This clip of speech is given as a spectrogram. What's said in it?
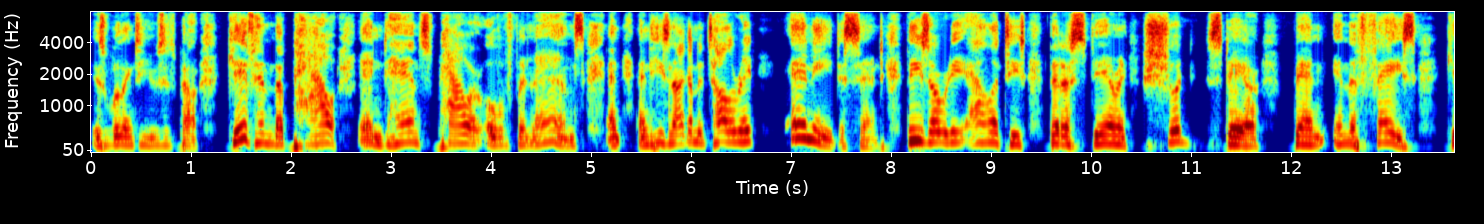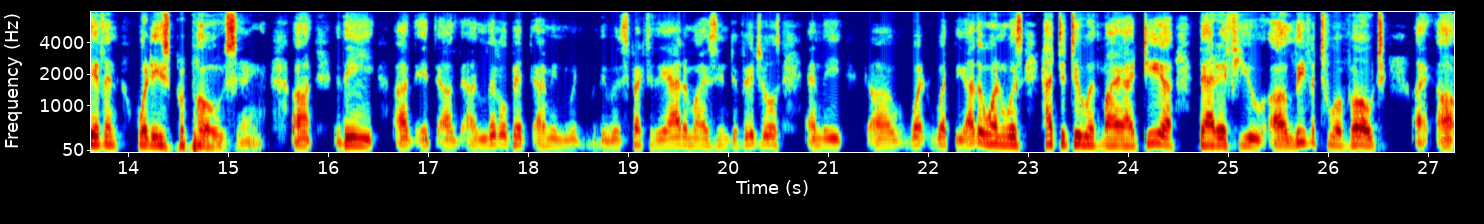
is willing to use his power. Give him the power, enhanced power over finance, and, and he's not going to tolerate any dissent. These are realities that are staring, should stare Ben in the face, given what he's proposing. Uh, the uh, it, uh, a little bit, I mean, with, with, respect to the atomized individuals and the uh, what what the other one was had to do with my idea that if you uh, leave it to a vote, uh,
